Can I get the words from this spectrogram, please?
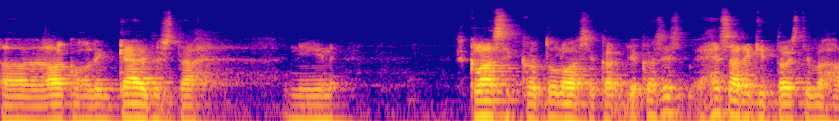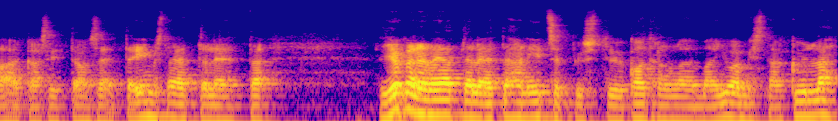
ää, alkoholin käytöstä, niin klassikko tulos, joka, joka siis Hesarikin toisti vähän aikaa sitten, on se, että ihmiset ajattelee, että jokainen ajattelee, että hän itse pystyy kontrolloimaan juomistaan kyllä,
